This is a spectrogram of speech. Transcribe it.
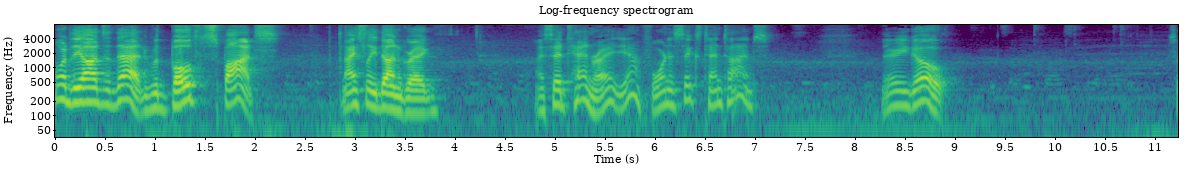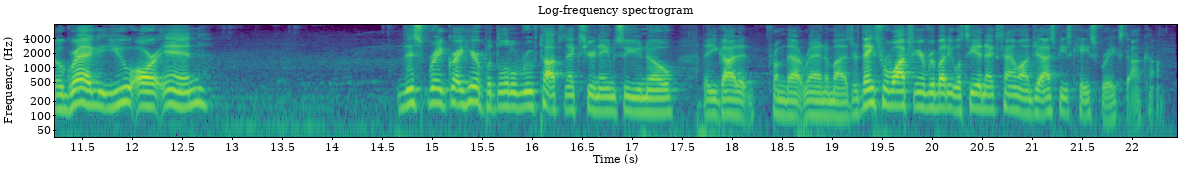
What are the odds of that? With both spots. Nicely done, Greg. I said 10, right? Yeah, 4 and a 6, 10 times. There you go. So, Greg, you are in this break right here, put the little rooftops next to your name so you know that you got it from that randomizer. Thanks for watching, everybody. We'll see you next time on jaspyscasebreaks.com.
